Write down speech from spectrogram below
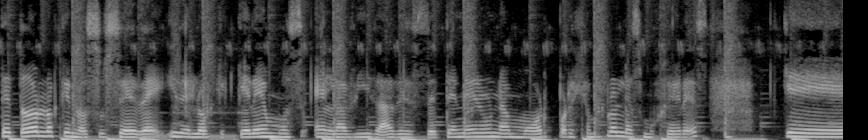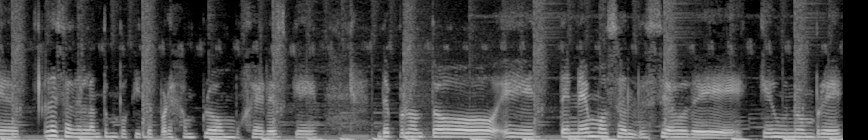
de todo lo que nos sucede y de lo que queremos en la vida, desde tener un amor, por ejemplo, las mujeres, que les adelanto un poquito, por ejemplo, mujeres que de pronto eh, tenemos el deseo de que un hombre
